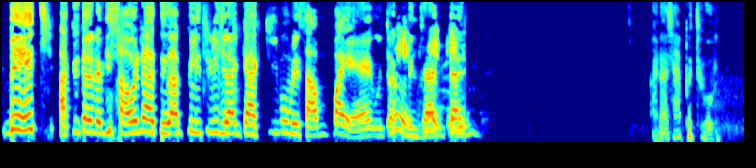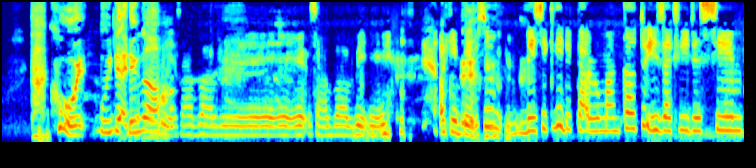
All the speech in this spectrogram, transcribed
Bitch, aku kalau nak pergi sauna tu, aku literally jalan kaki pun boleh sampai eh untuk aku Wait, wait. menjantan. In, Anak siapa tu? Takut budak dengar. Sabar, babe. Sabar, babe. Okay, babe. So, basically dekat rumah kau tu exactly the same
